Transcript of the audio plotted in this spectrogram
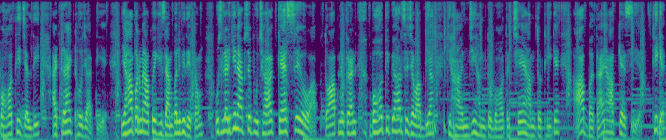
बहुत ही जल्दी अट्रैक्ट हो जाती है। यहाँ पर मैं आपको एक एग्ज़ाम्पल भी देता हूँ। उस लड़की ने आपसे पूछा, कैसे हो आप? तो आपने फ्रेंड बहुत ही प्यार से जवाब दिया कि हाँ जी, हम तो बहुत अच्छे हैं, हम तो ठीक है। आप बताएँ, आप कैसी है? ठीक है,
